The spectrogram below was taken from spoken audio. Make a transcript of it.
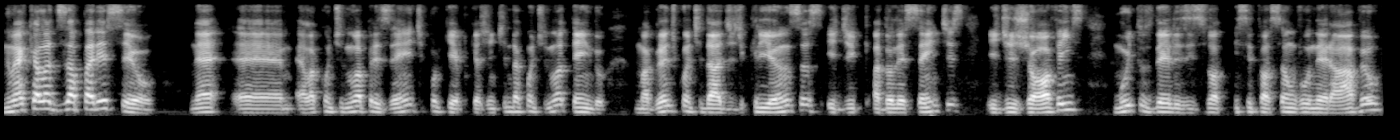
não é que ela desapareceu, né? É, ela continua presente, por quê? Porque a gente ainda continua tendo uma grande quantidade de crianças e de adolescentes e de jovens, muitos deles em situação vulnerável,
